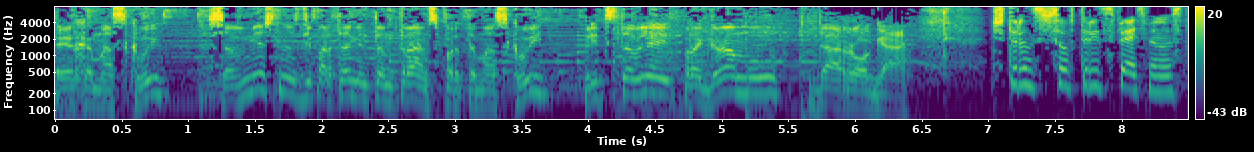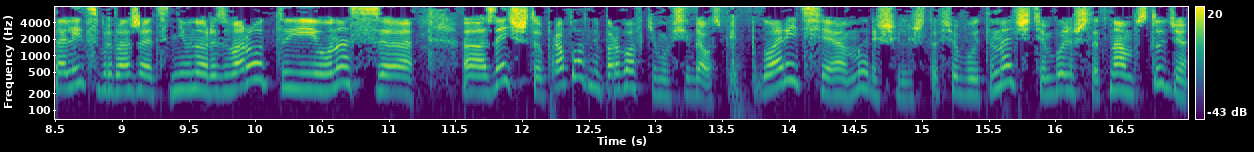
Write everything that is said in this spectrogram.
«Эхо Москвы» совместно с Департаментом транспорта Москвы представляет программу «Дорога». 14 часов 35 минут столицы, продолжается дневной разворот, и у нас, э, э, знаете что, про платные парковки мы всегда успеем поговорить, э, мы решили, что все будет иначе, тем более, что к нам в студию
